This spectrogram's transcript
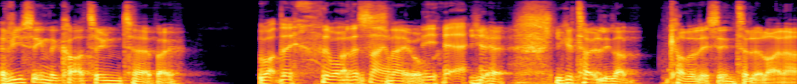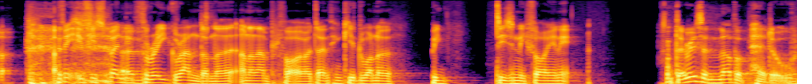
have you seen the cartoon Turbo? What the the one with the snail? snail. Yeah. yeah, you could totally like colour this in to look like that. I think if you're spending um, three grand on a on an amplifier, I don't think you'd want to be Disneyfying it. there is another pedal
